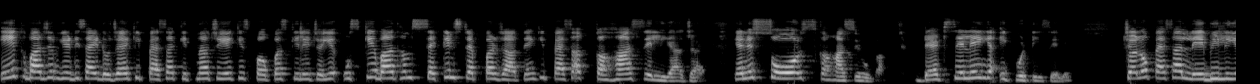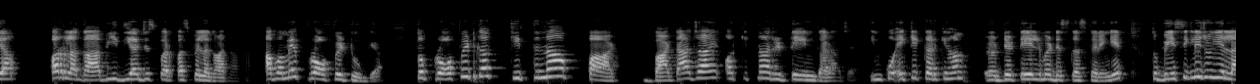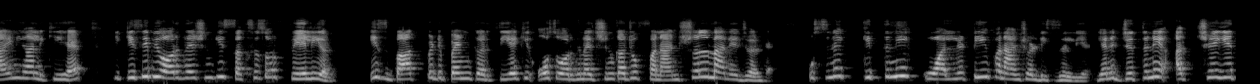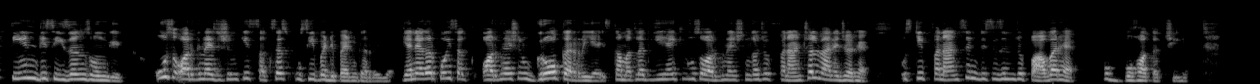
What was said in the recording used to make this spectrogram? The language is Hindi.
एक बार जब ये डिसाइड हो जाए कि पैसा कितना चाहिए, किस पर्पस के लिए चाहिए, उसके बाद हम सेकंड स्टेप पर जाते हैं कि पैसा कहाँ से लिया जाए, यानी सोर्स कहाँ से होगा डेट से ले या इक्विटी से ले। चलो पैसा ले भी लिया और लगा भी दिया जिस पर्पस पे लगाना था, अब हमें प्रॉफिट हो गया। तो प्रॉफिट का कितना पार्ट बांटा जाए और कितना रिटेन करा जाए, इनको एक एक करके हम डिटेल में डिस्कस करेंगे। तो बेसिकली जो ये लाइन यहाँ लिखी है कि किसी भी ऑर्गेनाइजेशन की सक्सेस और फेलियर इस बात पे डिपेंड करती है कि उस ऑर्गेनाइजेशन का जो फाइनेंशियल मैनेजर है, उसने कितनी क्वालिटी फाइनेंशियल डिसीज़न लिया यानी जितने अच्छे ये तीन डिसीज़न होंगे, उस ऑर्गेनाइजेशन की सक्सेस उसी पर डिपेंड कर रही है। यानी अगर कोई ऑर्गेनाइजेशन ग्रो कर रही है, इसका मतलब ये है कि उस ऑर्गेनाइजेशन का जो फाइनेंशियल मैनेजर है, उसकी फाइनेंसिंग डिसीज़न जो पावर है वो बहुत अच्छी है।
